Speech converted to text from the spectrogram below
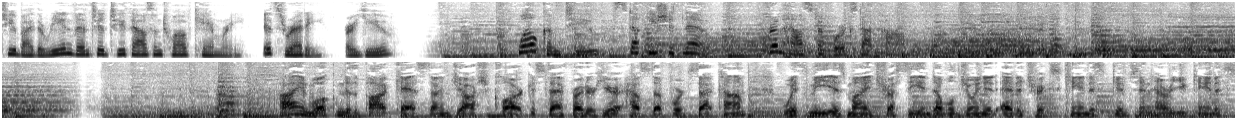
to you by the reinvented 2012 Camry. It's ready. Are you? Welcome to Stuff You Should Know from HowStuffWorks.com. Hi, and welcome to the podcast. I'm Josh Clark, a staff writer here at HowStuffWorks.com. With me is my trusty and double jointed editrix, Candace Gibson. How are you, Candace?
